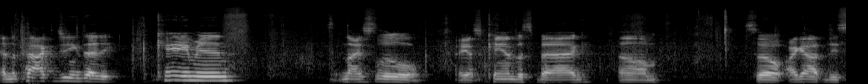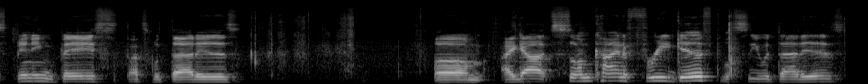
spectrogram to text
and the packaging that it came in, nice little, I guess, canvas bag. Um, so I got the spinning base, that's what that is. Um, I got some kind of free gift, we'll see what that is.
